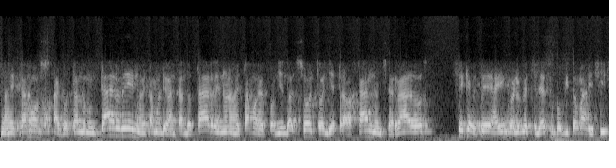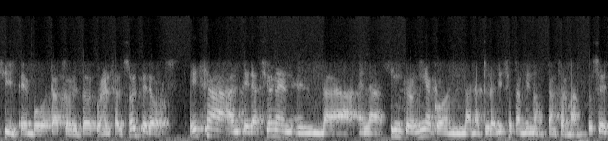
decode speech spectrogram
nos estamos acostando muy tarde, nos estamos levantando tarde, no nos estamos exponiendo al sol, todo el día trabajando, encerrados. Sé que a ustedes ahí en Colombia se les hace un poquito más difícil, en Bogotá sobre todo, exponerse al sol, pero esa alteración en, la, sincronía con la naturaleza también nos está enfermando. Entonces,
